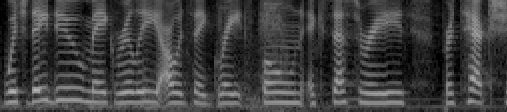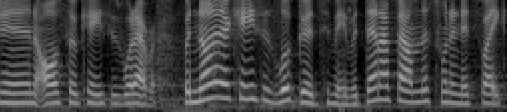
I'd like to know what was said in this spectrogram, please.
which they do make really, I would say, great phone accessories, protection, also cases, whatever. But none of their cases look good to me. But then I found this one, and it's like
